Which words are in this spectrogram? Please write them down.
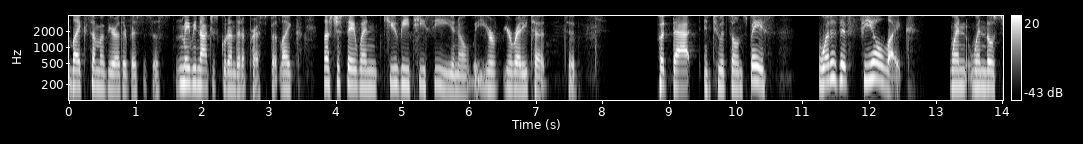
like some of your other businesses, maybe not just Curandera Press, but like let's just say when QVTC, you know, you're you're ready to to put that into its own space. What does it feel like when when those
